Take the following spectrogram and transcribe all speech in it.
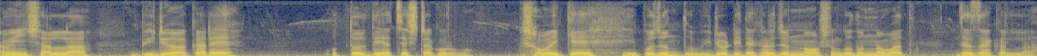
আমি ইনশাল্লাহ ভিডিও আকারে উত্তর দেওয়ার চেষ্টা করব। সবাইকে এই পর্যন্ত ভিডিওটি দেখার জন্য অসংখ্য ধন্যবাদ। জাজাকাল্লাহ।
